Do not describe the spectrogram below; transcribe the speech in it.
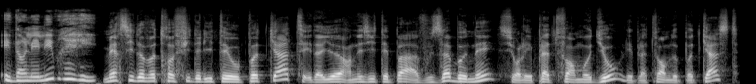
et dans les librairies. Merci de votre fidélité au podcast et d'ailleurs n'hésitez pas à vous abonner sur les plateformes audio, les plateformes de podcast.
